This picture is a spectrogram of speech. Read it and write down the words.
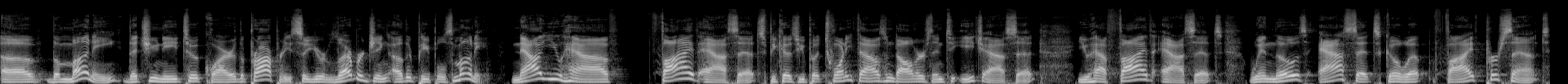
of the money that you need to acquire the property. So you're leveraging other people's money. Now you have five assets because you put $20,000 into each asset. You have five assets. When those assets go up 5%,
